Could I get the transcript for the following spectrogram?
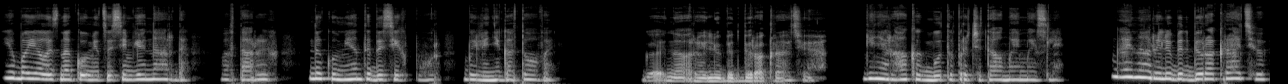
я боялась знакомиться с семьей Нарда. Во-вторых, документы до сих пор были не готовы. Гайнары любят бюрократию. Генерал как будто прочитал мои мысли. Гайнары любят бюрократию,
